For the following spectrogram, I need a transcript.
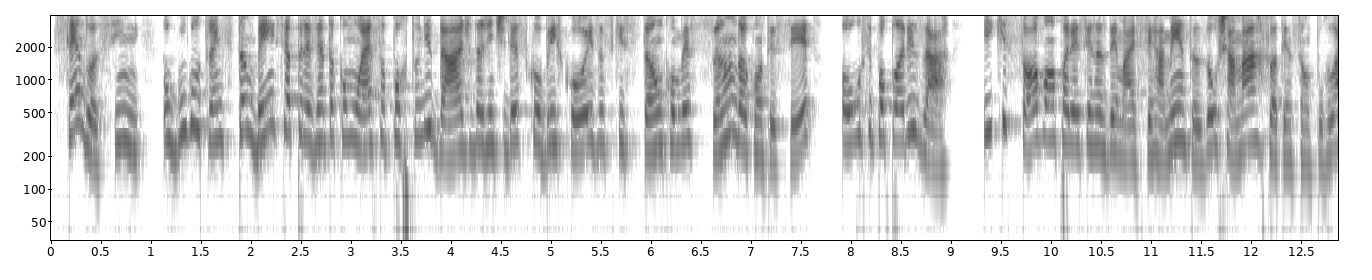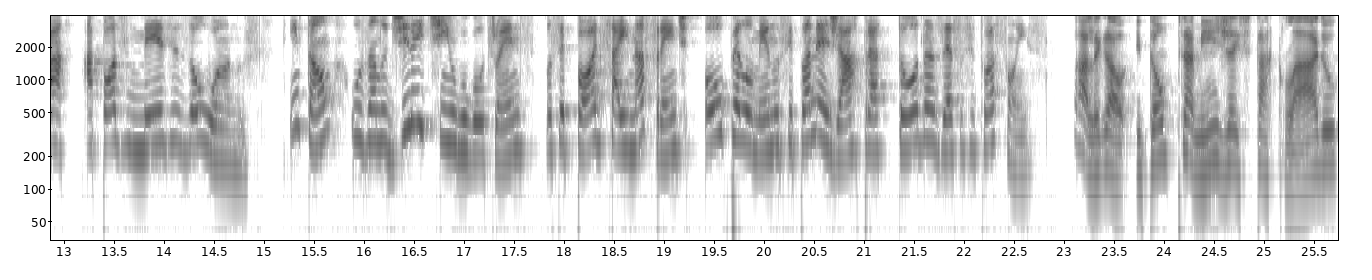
Sendo assim, o Google Trends também se apresenta como essa oportunidade da gente descobrir coisas que estão começando a acontecer ou se popularizar e que só vão aparecer nas demais ferramentas ou chamar sua atenção por lá após meses ou anos. Então, usando direitinho o Google Trends, você pode sair na frente ou pelo menos se planejar para todas essas situações. Ah, legal. Então, para mim já está claro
